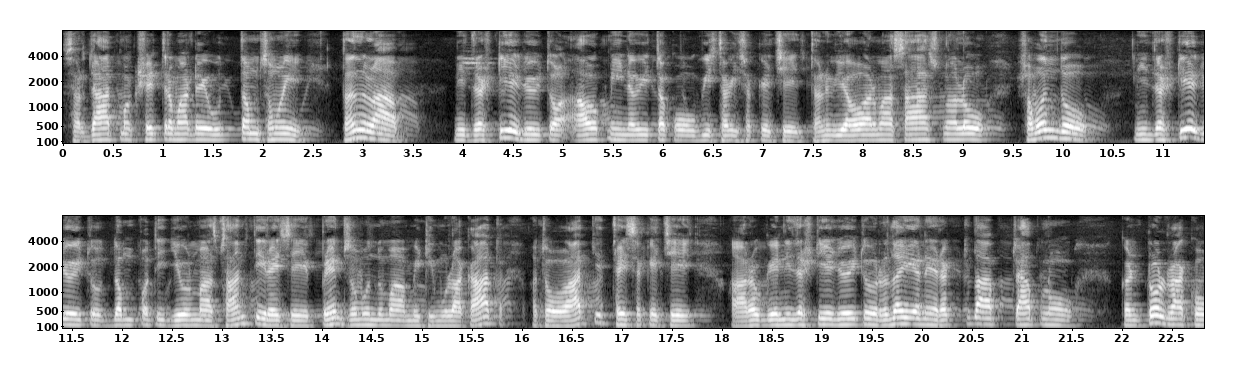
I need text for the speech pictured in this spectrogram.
સર્જાત્મક ક્ષેત્ર માટે ઉત્તમ સમય ધન લાભની દ્રષ્ટિએ જોઈએ તો આવકની નવી તકો ઊભી થઈ શકે છે. ધન વ્યવહારમાં સાહસ ન લો સંબંધોની દ્રષ્ટિએ જોઈએ તો દંપતી જીવનમાં શાંતિ રહેશે, પ્રેમ સંબંધોમાં મીઠી મુલાકાત અથવા વાતચીત થઈ શકે છે. આરોગ્યની દ્રષ્ટિએ જોઈએ તો હૃદય અને રક્તદાબ ચાપનો કંટ્રોલ રાખો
